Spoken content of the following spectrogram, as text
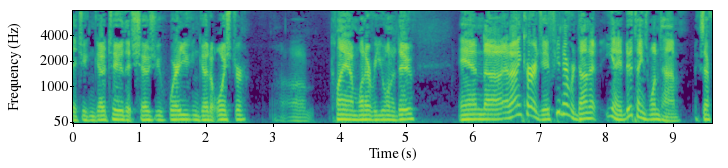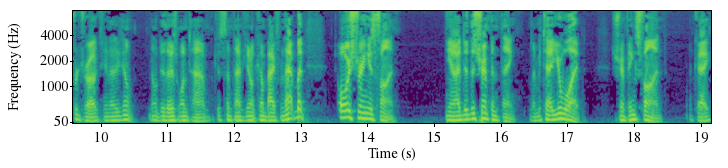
that you can go to that shows you where you can go to oyster, uh, clam, whatever you want to do. And uh, and I encourage you if you've never done it, you know, do things one time, except for drugs. You know, you don't don't do those one time because sometimes you don't come back from that. But oystering is fun. You know, I did the shrimping thing. Let me tell you what, shrimping's fun. Okay,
